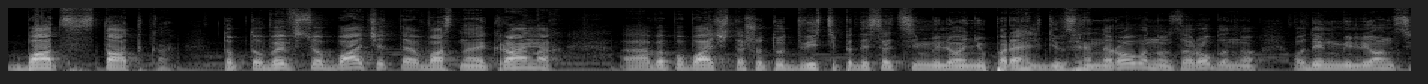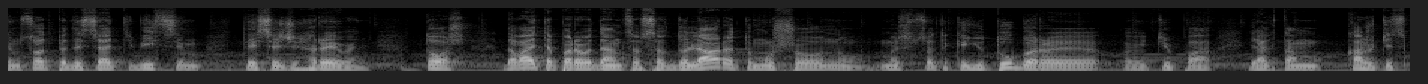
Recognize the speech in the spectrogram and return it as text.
бац статка. Тобто ви все бачите, у вас на екранах. Е, Ви побачите, що тут 257 мільйонів переглядів згенеровано, зароблено 1 мільйон 758 тисяч гривень. Тож, давайте переведемо це все в доляри, тому що ну, ми ж все-таки ютубери, е, типа, як там кажуть,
